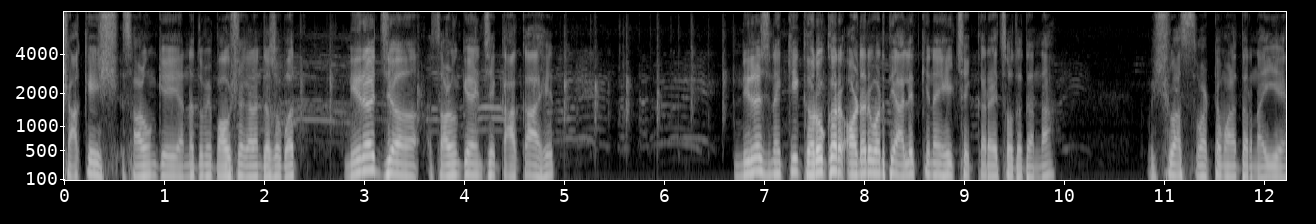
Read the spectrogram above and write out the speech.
शाकेश साळुंके यांना तुम्ही पाहू शकाल त्यांच्यासोबत नीरज साळुंके यांचे काका आहेत. नीरज नक्की खरोखर ऑर्डरवरती आलेत की नाही हे चेक करायचं होतं त्यांना? विश्वास वाटतं मला तर नाहीये.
